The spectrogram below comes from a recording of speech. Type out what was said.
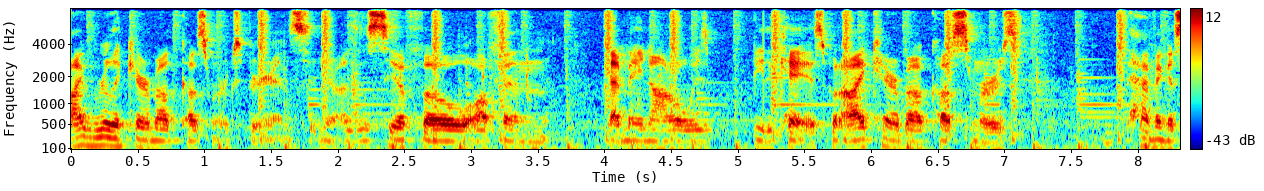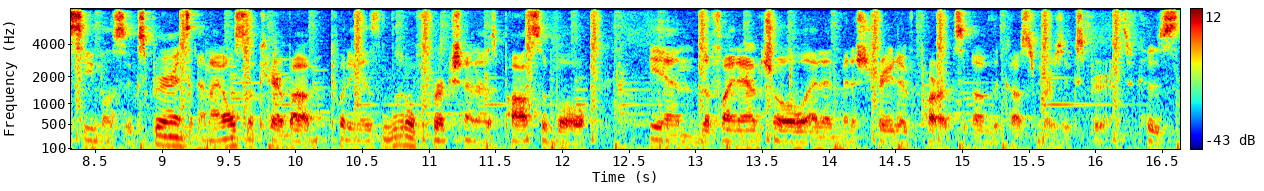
I really care about the customer experience. You know, as a CFO, often that may not always be the case, but I care about customers having a seamless experience, and I also care about putting as little friction as possible in the financial and administrative parts of the customer's experience because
